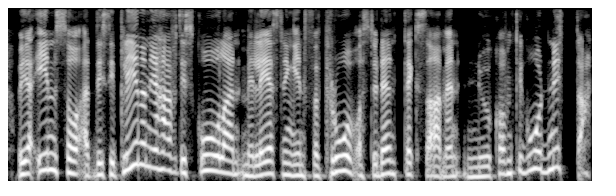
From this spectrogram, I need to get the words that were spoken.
Och jag insåg att disciplinen jag haft i skolan med läsning inför prov och studentexamen nu kom till god nytta.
